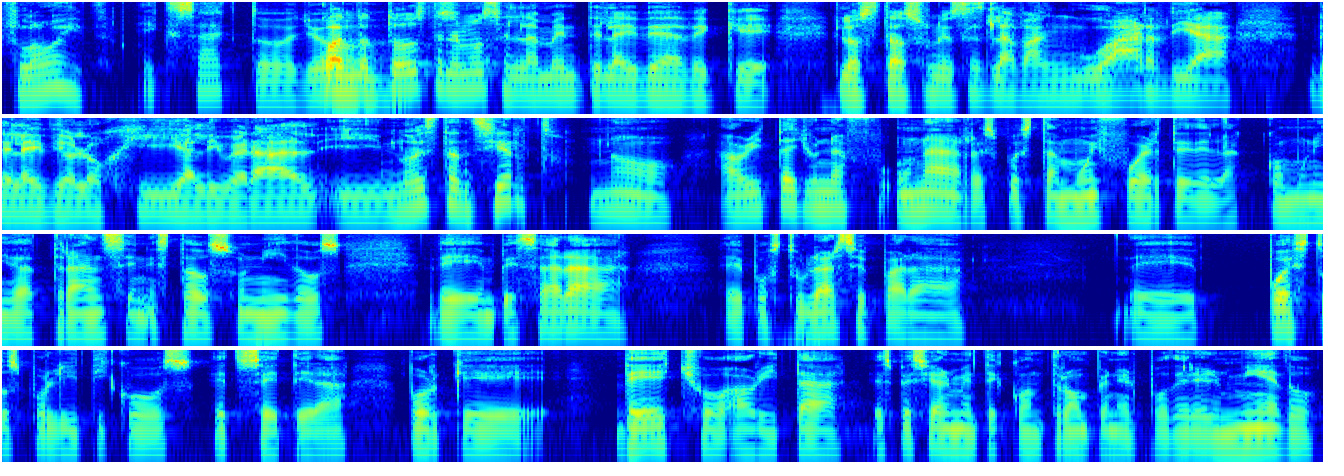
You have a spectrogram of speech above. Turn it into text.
Floyd. Exacto, yo Cuando todos tenemos en la mente la idea de que los Estados Unidos es la vanguardia de la ideología liberal y no es tan cierto. No, ahorita hay una, una respuesta muy fuerte de la comunidad trans en Estados Unidos de empezar a eh, postularse para eh, puestos políticos, etcétera, porque de hecho ahorita, especialmente con Trump en el poder, el miedo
